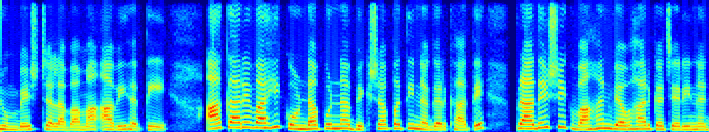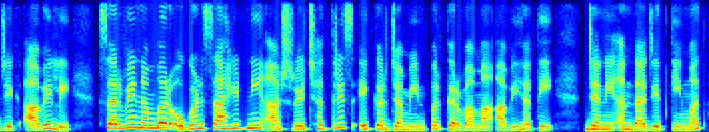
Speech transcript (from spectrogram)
ઝુંબેશ ચલાવવામાં આવી હતી. આ કાર્યવાહી કોંડાપુરના ભિક્ષાપતિ નગર ખાતે પ્રાદેશિક વાહન વ્યવહાર કચેરી નજીક આવેલી સર્વે નંબર ઓગણસાહીઠની આશરે છત્રીસ એકર જમીન પર કરવામાં આવી હતી, જેની અંદાજિત કિંમત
